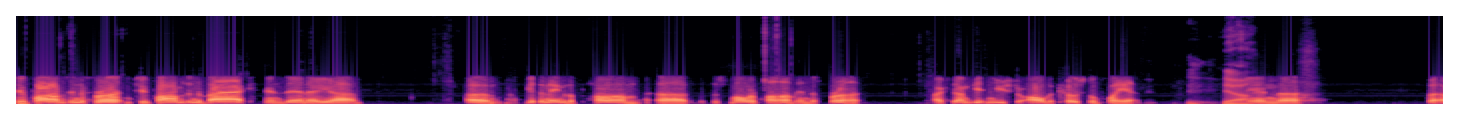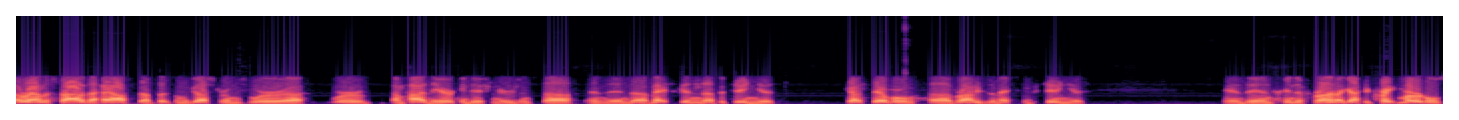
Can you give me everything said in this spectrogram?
two palms in the front, and two palms in the back, and then a uh, um, I forget the name of the palm. Uh, it's a smaller palm in the front. Said, I'm getting used to all the coastal plants, Yeah. and uh, but around the side of the house, I put some ligustrums where uh, where I'm hiding the air conditioners and stuff, and then uh, Mexican uh, petunias. Got several uh, varieties of Mexican petunias. And then in the front, I got the crepe myrtles.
